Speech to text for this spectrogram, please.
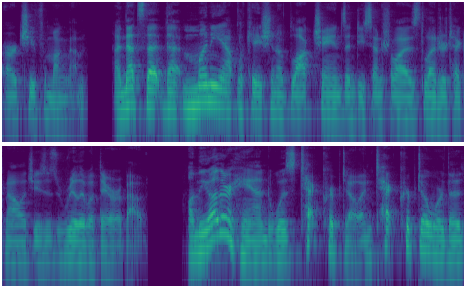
are chief among them. And that's that, that money application of blockchains and decentralized ledger technologies is really what they were about. On the other hand was tech crypto, and tech crypto were the,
